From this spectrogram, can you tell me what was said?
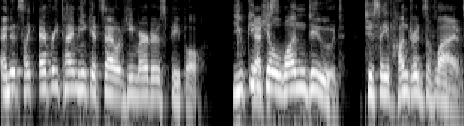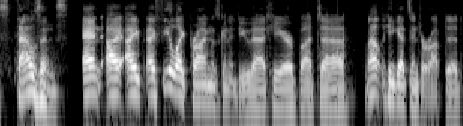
And it's like every time he gets out, he murders people. You can Yeah, kill just- one dude to save hundreds of lives, thousands. And I, I, I feel like Prime was going to do that here, but uh, well, he gets interrupted.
